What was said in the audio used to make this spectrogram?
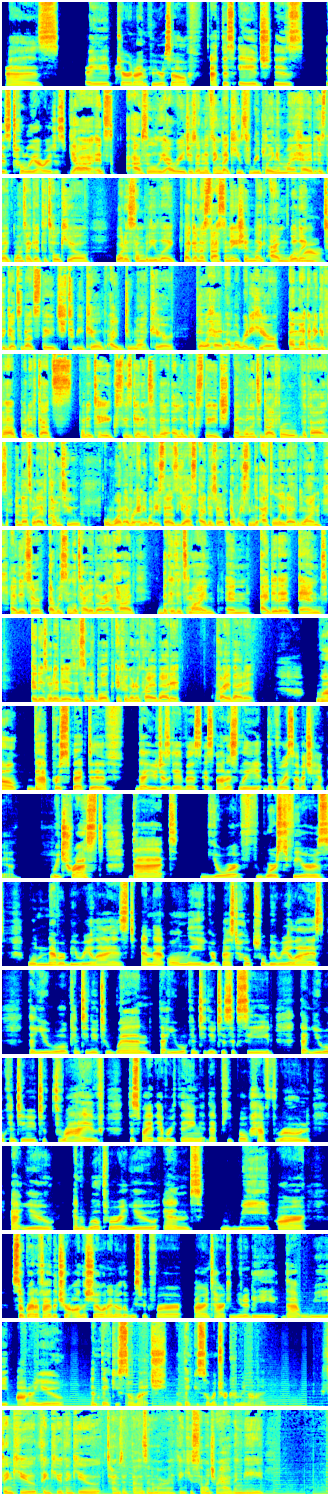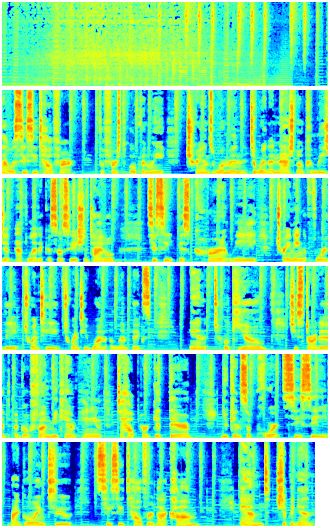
as a paradigm for yourself at this age is is totally outrageous. Yeah, it's absolutely outrageous. And the thing that keeps replaying in my head is like once I get to Tokyo, what is somebody like like an assassination? Like I'm oh, willing Wow. to get to that stage to be killed. I do not care go ahead. I'm already here. I'm not going to give up, but if that's what it takes is getting to the Olympic stage, I'm willing to die for the cause. And that's what I've come to. Whatever anybody says, yes, I deserve every single accolade I've won. I deserve every single title that I've had because it's mine and I did it and it is what it is. It's in the book. If you're going to cry about it, cry about it. Well, that perspective that you just gave us is honestly the voice of a champion. We trust that your worst fears will never be realized and that only your best hopes will be realized that you will continue to win, that you will continue to succeed, that you will continue to thrive despite everything that people have thrown at you and will throw at you. And we are so gratified that you're on the show. And I know that we speak for our entire community that we honor you and thank you so much. And thank you so much for coming on. Thank you, thank you, thank you times a thousand, Imara. Thank you so much for having me. That was Cece Telfer, the first openly trans woman to win a National Collegiate Athletic Association title. Cece is currently training for the 2021 Olympics in Tokyo. She started a GoFundMe campaign to help her get there. You can support Cece by going to cctelfer.com and chipping in.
